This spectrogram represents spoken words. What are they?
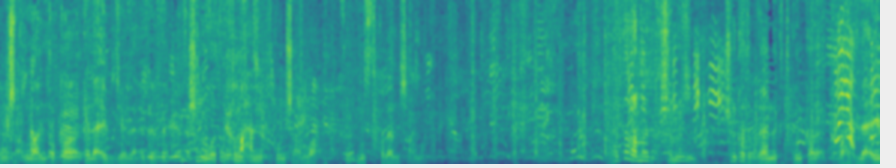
إن شاء الله أنت كلاعب ديال اكافا شنو هو الطموح انك تكون إن شاء الله في المستقبل إن شاء الله؟ هذا راه ما شنو كتبغي؟ أنك تكون واحد اللاعب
